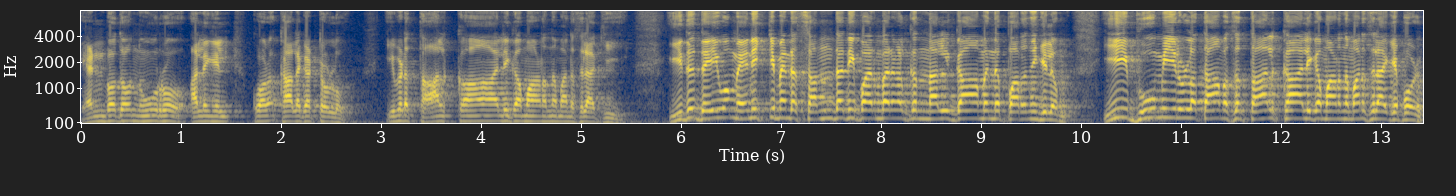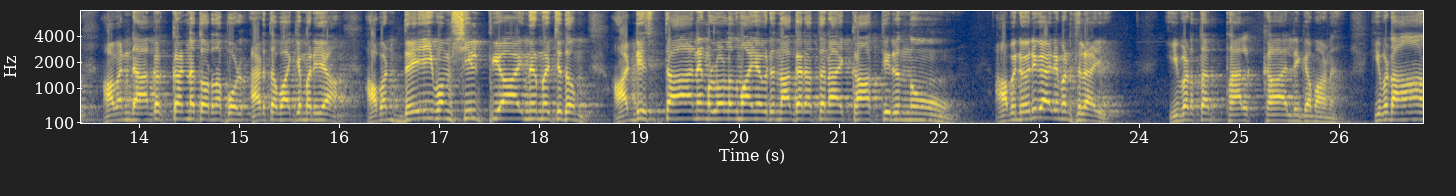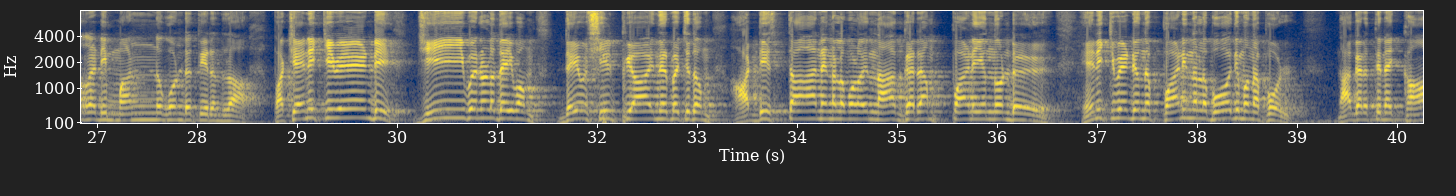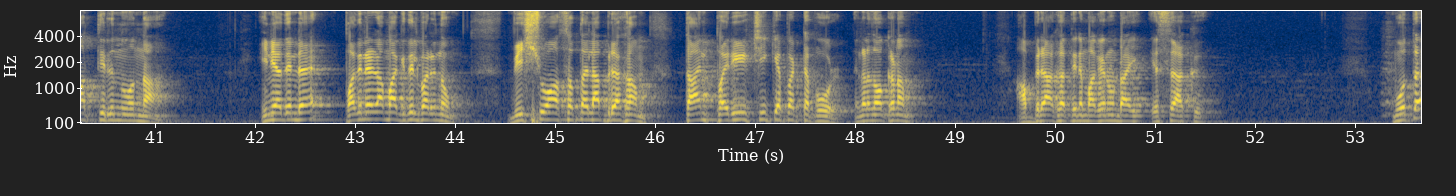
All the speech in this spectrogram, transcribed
എൺപതോ നൂറോ അല്ലെങ്കിൽ കാലഘട്ടമുള്ളൂ. ഇവിടെ താൽക്കാലികമാണെന്ന് മനസ്സിലാക്കി. ഇത് ദൈവം എനിക്കും എന്റെ സന്തതി പരമ്പരകൾക്ക് നൽകാമെന്ന് പറഞ്ഞെങ്കിലും ഈ ഭൂമിയിലുള്ള താമസം താൽക്കാലികമാണെന്ന് മനസ്സിലാക്കിയപ്പോൾ അവന്റെ അകക്കണ്ണ് തുറന്നപ്പോൾ അടുത്ത വാക്യം അറിയാം അവൻ ദൈവം ശില്പിയായി നിർമ്മിച്ചതും അടിസ്ഥാനങ്ങളുള്ളതുമായ ഒരു നഗരത്തിനായി കാത്തിരുന്നു. ഒരു കാര്യം മനസ്സിലായി. ഇവിടുത്തെ താൽക്കാലികമാണ്. ഇവിടെ ആറടി മണ്ണ് കൊണ്ട് തീരുന്നതാ. പക്ഷെ എനിക്ക് വേണ്ടി ജീവനുള്ള ദൈവം ദൈവം ശില്പിയായി നിർമ്മിച്ചതും അടിസ്ഥാനങ്ങളുമുള്ള നഗരം പണിയുന്നുണ്ട്. എനിക്ക് വേണ്ടി ഒന്ന് പണി എന്നുള്ള ബോധ്യം വന്നപ്പോൾ നഗരത്തിനെ കാത്തിരുന്നു എന്ന. ഇനി അതിന്റെ പതിനേഴാം വാക്യത്തിൽ പറയുന്നു വിശ്വാസത്തിൽ അബ്രഹാം താൻ പരീക്ഷിക്കപ്പെട്ടപ്പോൾ നിങ്ങൾ നോക്കണം. അബ്രാഹത്തിന് മകനുണ്ടായി ഇസാക്ക് മൂത്ത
